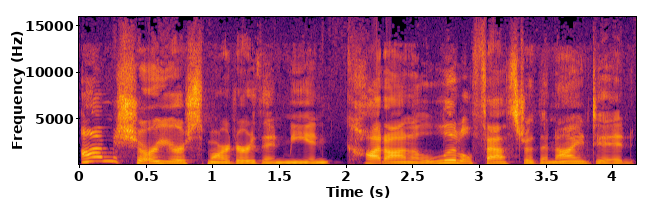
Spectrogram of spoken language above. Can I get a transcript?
I'm sure you're smarter than me and caught on a little faster than I did.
